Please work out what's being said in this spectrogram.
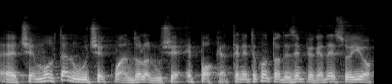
c'è molta luce quando la luce è poca. Tenete conto ad esempio che adesso io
